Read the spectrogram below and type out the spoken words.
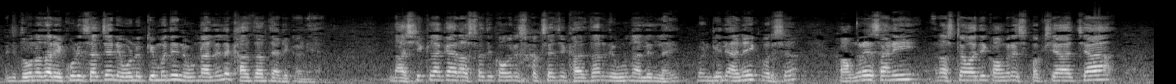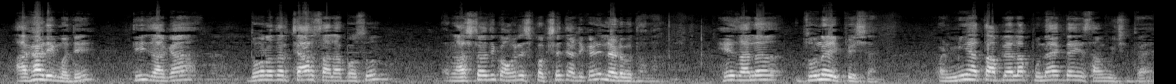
म्हणजे दोन हजार एकोणीस सालच्या निवडणुकीमध्ये निवडून आलेले खासदार त्या ठिकाणी आहेत. नाशिकला काय राष्ट्रवादी काँग्रेस पक्षाचे खासदार निवडून आलेले नाहीत पण गेली अनेक वर्ष काँग्रेस आणि राष्ट्रवादी काँग्रेस पक्षाच्या आघाडीमध्ये ती जागा दोन हजार चार सालापासून राष्ट्रवादी काँग्रेस पक्ष त्या ठिकाणी लढवत आला. हे झालं जुनं इक्वेशन पण मी आता आपल्याला पुन्हा एकदा हे सांगू इच्छितो आहे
